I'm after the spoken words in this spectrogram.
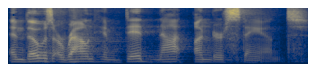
and those around him did not understand.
